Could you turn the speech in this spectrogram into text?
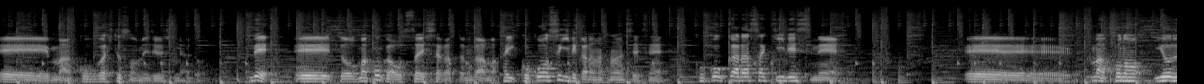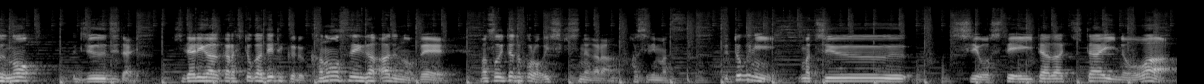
えー、まあ、ここが一つの目印になると。で、えーとまあ、今回お伝えしたかったのが、まあ、はい、ここを過ぎてからの話ですね。ここから先ですね、えーまあ、この夜の10時台、左側から人が出てくる可能性があるので、まあ、そういったところを意識しながら走ります。で特に、まあ、注視をしていただきたいのは、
